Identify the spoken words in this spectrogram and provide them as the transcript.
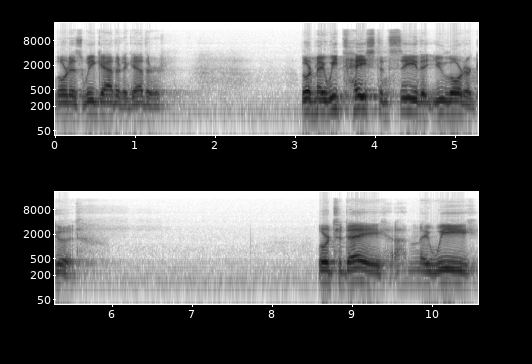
Lord, as we gather together, Lord, may we taste and see that you, Lord, are good. Lord, today, uh, may we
